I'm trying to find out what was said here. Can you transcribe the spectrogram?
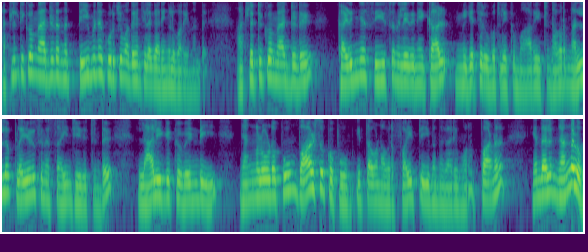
അത്ലറ്റിക്കോ മാഡ്രിഡ് എന്ന ടീമിനെ കുറിച്ചും അദ്ദേഹം ചില കാര്യങ്ങൾ പറയുന്നുണ്ട്. അത്ലറ്റിക്കോ മാഡ്രിഡ് കഴിഞ്ഞ സീസണിലേതിനേക്കാൾ മികച്ച രൂപത്തിലേക്ക് മാറിയിട്ടുണ്ട്. അവർ നല്ല പ്ലെയേഴ്സിനെ സൈൻ ചെയ്തിട്ടുണ്ട്. ലാലിഗയ്ക്ക് വേണ്ടി ഞങ്ങളോടൊപ്പവും ബാഴ്സക്കൊപ്പവും ഇത്തവണ അവർ ഫൈറ്റ് ചെയ്യുമെന്ന കാര്യം ഉറപ്പാണ്. എന്തായാലും ഞങ്ങളും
